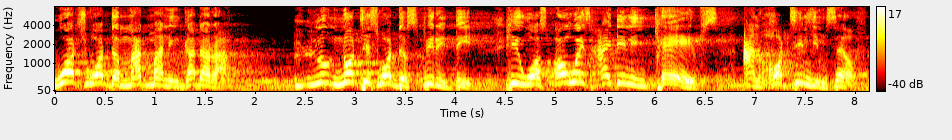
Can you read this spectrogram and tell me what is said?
watch what the madman in Gadara, notice what the spirit did. He was always hiding in caves and hurting himself.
